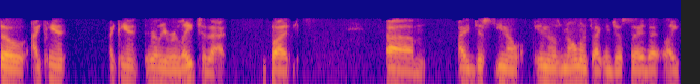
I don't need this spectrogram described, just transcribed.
So I can't, I can't really relate to that. But um, I just, you know, in those moments, I can just say that, like,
